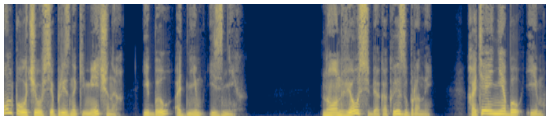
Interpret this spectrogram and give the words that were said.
Он получил все признаки меченых и был одним из них. Но он вел себя как избранный, хотя и не был им.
